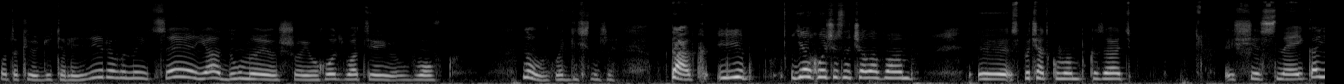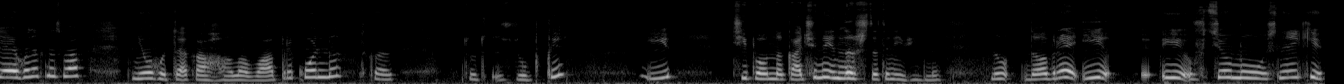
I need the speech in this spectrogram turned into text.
Отакий от деталізований. Це я думаю, що його звати Вовк. Ну, логічно же. Так, і я хочу спочатку вам е, спочатку вам показати ще Снейка, я його так назвав. В нього така голова прикольна, така тут зубки. І типа він накачаний, але щось не видно. Ну, добре, і, і в цьому снейкі,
